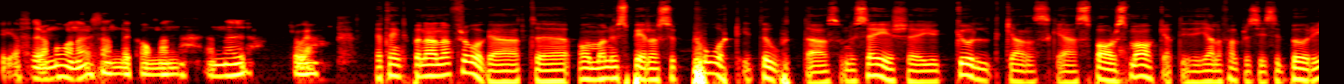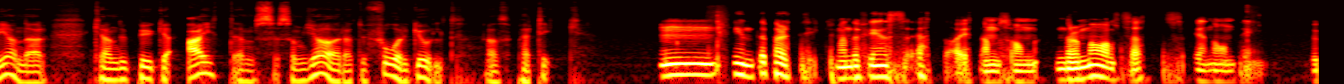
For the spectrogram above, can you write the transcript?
tre, fyra månader sedan det kom en, en ny, tror jag. Jag tänkte på en annan fråga att eh, om man nu spelar support i Dota som du säger så är ju guld ganska sparsmakat i, i alla fall precis i början där. Kan du bygga items som gör att du får guld, alltså per tick? Mm, inte per tick, men det finns ett item som normalt sett är någonting du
